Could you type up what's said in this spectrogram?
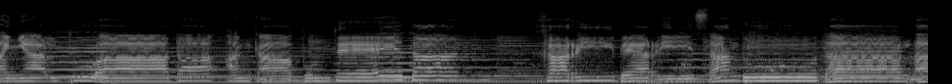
Ainaltua da hankapuntetan jarri behar izan dudala.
